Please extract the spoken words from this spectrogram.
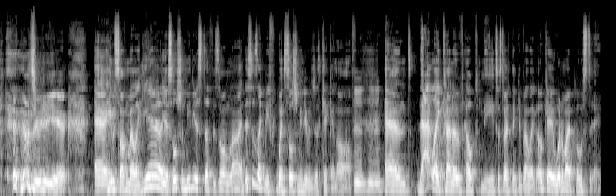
junior year, and he was talking about like, yeah, your social media stuff is online. This is like when social media was just kicking off, mm-hmm. and that like kind of helped me to start thinking about like, okay, what am I posting?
